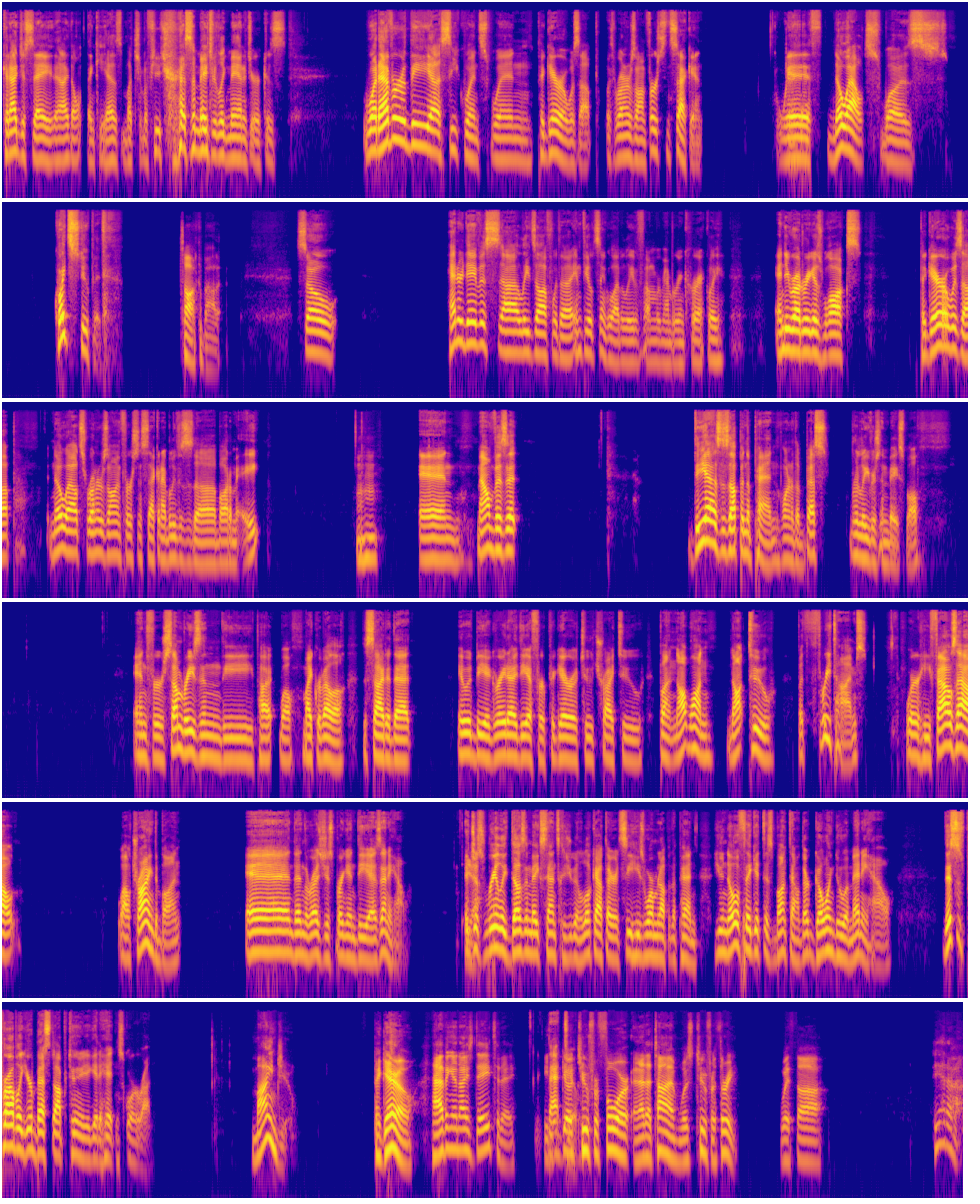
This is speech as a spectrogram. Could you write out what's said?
can I just say that I don't think he has much of a future as a major league manager because whatever the uh, sequence when Peguero was up with runners on first and second with no outs was quite stupid. Talk about it. So Henry Davis uh, leads off with an infield single, I believe, if I'm remembering correctly. Endy Rodriguez walks. Peguero was up. No outs, runners on first and second. I believe this is the bottom eight. hmm And mound visit. Diaz is up in the pen, one of the best relievers in baseball. And for some reason, the well, Mike Rabelo decided that it would be a great idea for Peguero to try to bunt not one, not two, but three times, where he fouls out while trying to bunt, and then the Reds just bring in Diaz anyhow. It yeah. just really doesn't make sense because you can look out there and see he's warming up in the pen. You know, if they get this bunt down, they're going to him anyhow. This is probably your best opportunity to get a hit and score a run. Mind you, Peguero having a nice day today. He that did go too. two for four, and at the time was two for three. With uh, he had a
